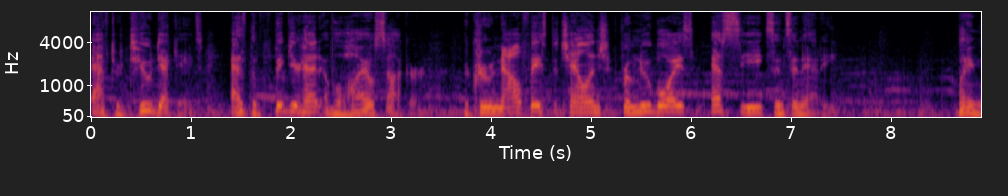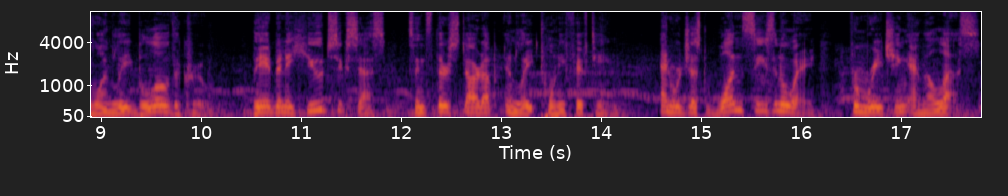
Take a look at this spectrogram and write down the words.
After two decades as the figurehead of Ohio soccer, the crew now faced a challenge from New Boys FC Cincinnati. Playing one league below the crew, they had been a huge success since their startup in late 2015 and were just one season away from reaching MLS.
